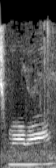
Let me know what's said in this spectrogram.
sweetie.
